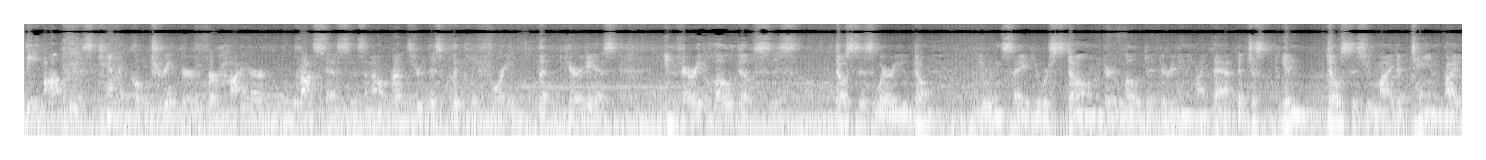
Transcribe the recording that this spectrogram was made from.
the obvious chemical trigger for higher processes, and I'll run through this quickly for you, but here it is. In very low doses, doses where you don't, you wouldn't say you were stoned or loaded or anything like that, but just in doses you might obtain by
